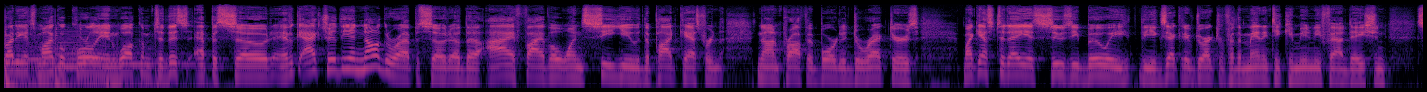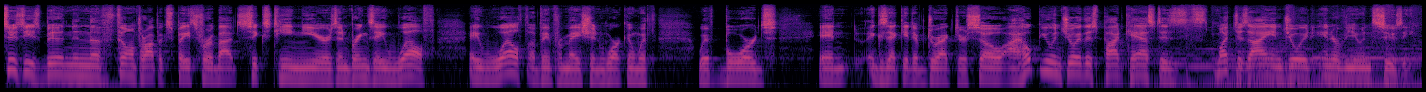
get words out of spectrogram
everybody. It's Michael Corley, and welcome to this episode, actually, the inaugural episode of the I 501(c) You, the podcast for nonprofit board of directors. My guest today is Susie Bowie, the executive director for the Manatee Community Foundation. Susie's been in the philanthropic space for about 16 years and brings a wealth, a wealth of information working with, with boards and executive directors. So I hope you enjoy this podcast as much as I enjoyed interviewing Susie.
